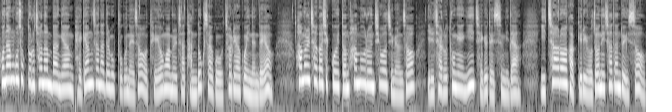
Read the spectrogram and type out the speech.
호남고속도로 천안 방향 백양산하들목 부근에서 대형 화물차 단독 사고 처리하고 있는데요. 화물차가 싣고 있던 화물은 치워지면서 1차로 통행이 재개됐습니다. 2차로와 갓길이 여전히 차단돼 있어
